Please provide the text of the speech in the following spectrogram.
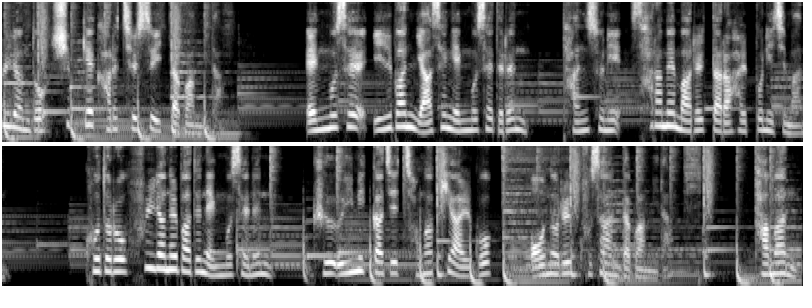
훈련도 쉽게 가르칠 수 있다고 합니다. 앵무새 일반 야생 앵무새들은 단순히 사람의 말을 따라 할 뿐이지만 고도로 훈련을 받은 앵무새는 그 의미까지 정확히 알고 언어를 구사한다고 합니다. 다만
